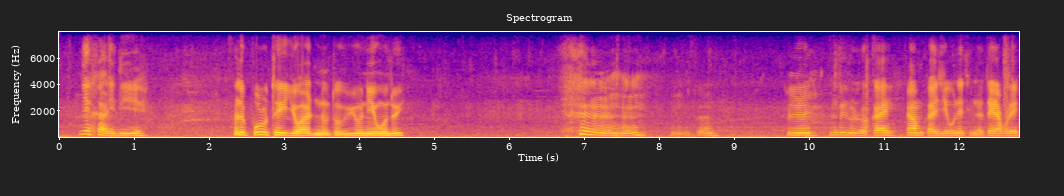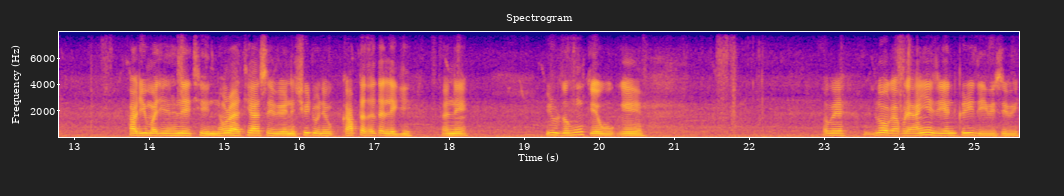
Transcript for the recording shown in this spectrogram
દેખાડી દઈએ. અને પૂરું થઈ ગયું આજનું તો વ્યૂ ને એવું બધું બીજું તો કાંઈ કામકાજ જેવું નથી, ને અત્યારે આપણે હાડીઓમાં જે અંદરથી નવરા થયા છે અને સીટોને એવું કાપતા થતા લાગી. અને બીજું તો શું કહેવું કે હવે બ્લોગ આપણે અહીંયા જ એન્ડ કરી દેવી છે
